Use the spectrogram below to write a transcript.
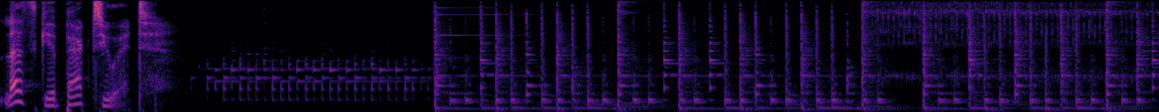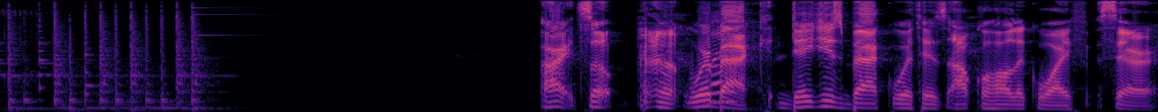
let's get back to it. All right, so we're What? back. Deji's back with his alcoholic wife Sarah,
